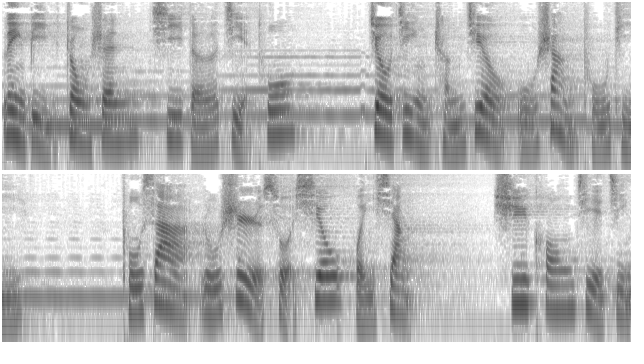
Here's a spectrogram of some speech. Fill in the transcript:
令彼众生悉得解脱，究竟成就无上菩提。菩萨如是所修回向，虚空界尽，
